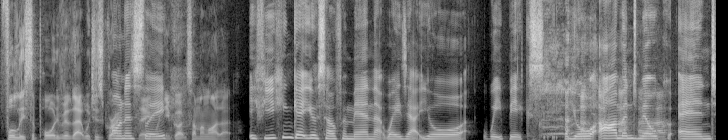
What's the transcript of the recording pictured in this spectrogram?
fully supportive of that, which is great. Honestly, when you've got someone like that. if you can get yourself a man that weighs out your Weet-Bix, your almond milk, uh-huh. and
